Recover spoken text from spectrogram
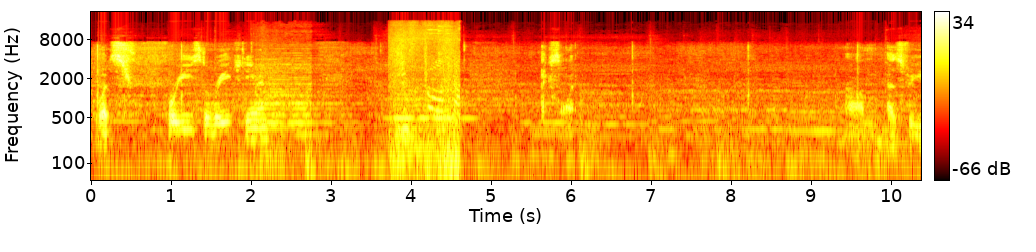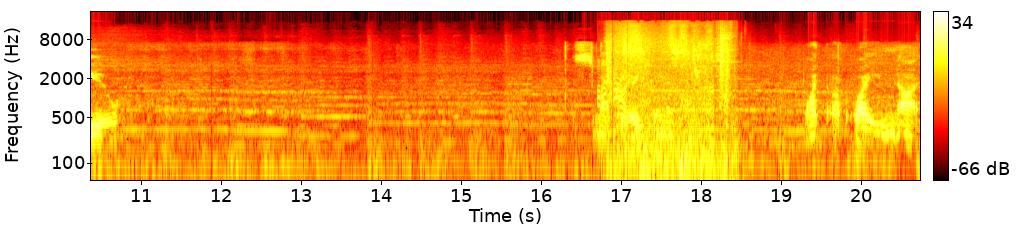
Let's freeze the rage demon. Excellent. Um, as for you, smack the rage demon. Why, uh, why are you not?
